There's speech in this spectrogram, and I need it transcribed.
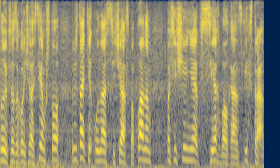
Ну и все закончилось тем, что в результате у нас сейчас по планам посещение всех балканских стран.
